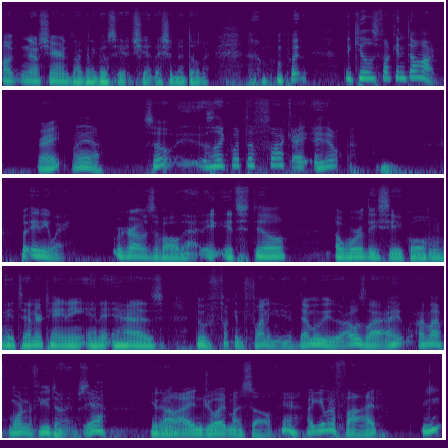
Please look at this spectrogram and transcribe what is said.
Oh, now Sharon's not going to go see it. Shit, I shouldn't have told her. but they kill his fucking dog, right? Oh, yeah. So it's like, what the fuck? I, I don't. But anyway, regardless of all that, it, it's still a worthy sequel. Mhm. It's entertaining and it has. It was fucking funny, dude. That movie, I was la- I, I laughed more than a few times. Yeah. you know. No, I enjoyed myself. yeah. I give it a five. You-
